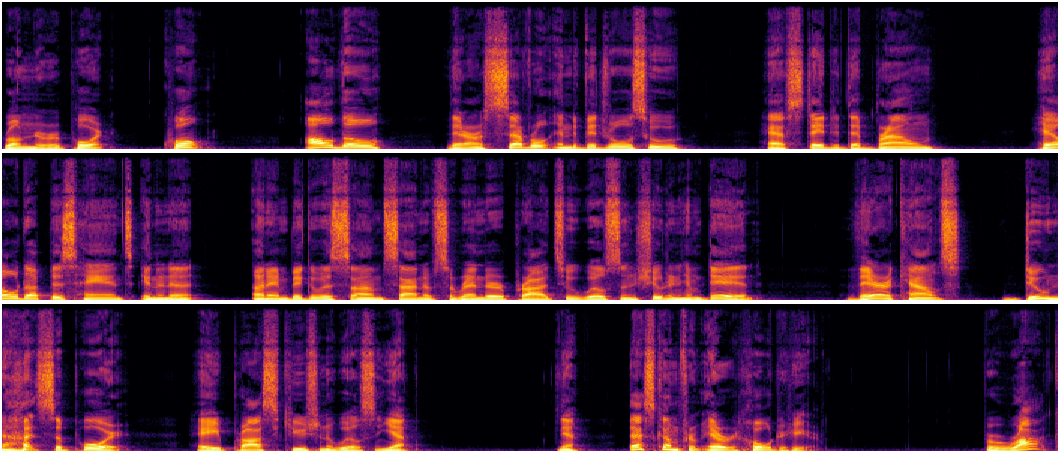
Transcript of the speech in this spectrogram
wrote in the report, quote, although there are several individuals who have stated that Brown held up his hands in an unambiguous um, sign of surrender prior to Wilson shooting him dead, their accounts do not support a prosecution of Wilson. Yeah. Yeah. That's come from Eric Holder here. Barack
